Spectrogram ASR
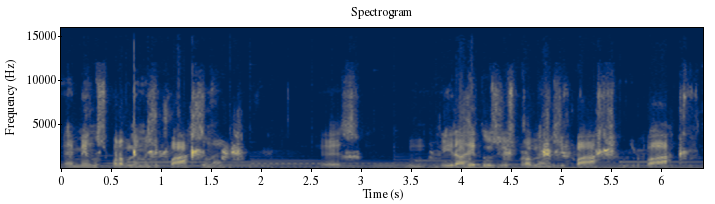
é, menos problemas de parto, né? É, irá reduzir os problemas de parto, de parto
